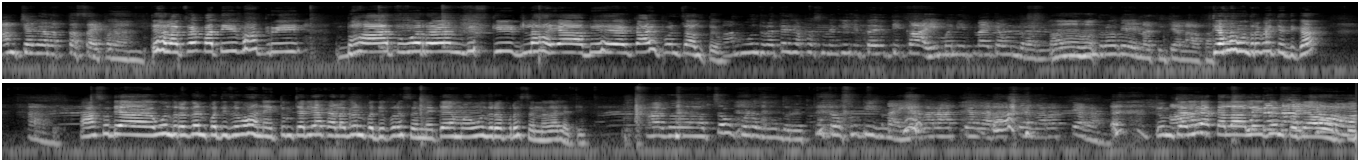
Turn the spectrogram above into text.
आमच्या घरात तसा आहे प्राणी. त्याला चपाती भाकरी भात वरण बिस्किट लहाया भेळ काय पण चालतं. आणि उंदर त्याच्यापासून गेली तरी ती काही म्हणत नाही त्या उंदरांना. हम्म. उंदर ना ती त्याला आता. त्याला उंदर भेटते ती का. असू द्या उंदर गणपतीचं वाहन आहे. तुमच्या लेकाला गणपती प्रसन्न आहे त्यामुळे उंदर प्रसन्न झाल्या ती. अगं चौकडच उंदर आहे कुठं सुटीच नाही. या घरात त्या घरात त्या घरात त्या घरात. तुमच्या लेकाला लय गणपती आवडतो?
